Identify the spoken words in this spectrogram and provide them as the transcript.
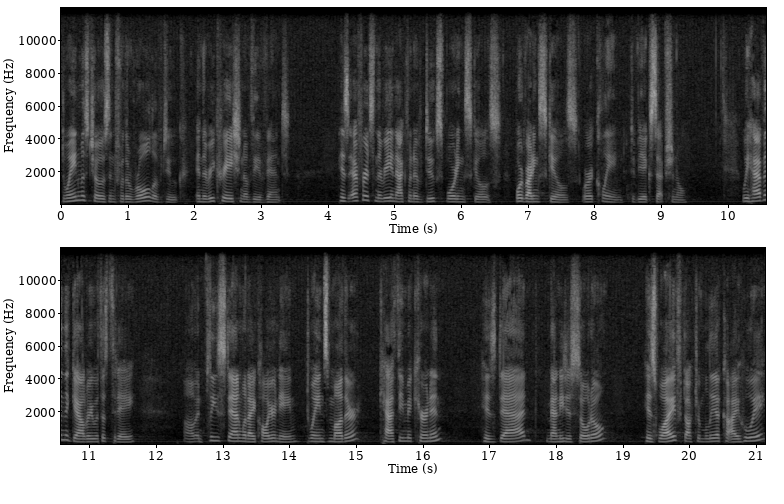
Duane was chosen for the role of Duke in the recreation of the event. His efforts in the reenactment of Duke's boarding skills, board riding skills were acclaimed to be exceptional. We have in the gallery with us today, um, and please stand when I call your name, Duane's mother, Kathy McKiernan, his dad, Manny DeSoto, his wife, Dr. Malia Ka'aihui,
